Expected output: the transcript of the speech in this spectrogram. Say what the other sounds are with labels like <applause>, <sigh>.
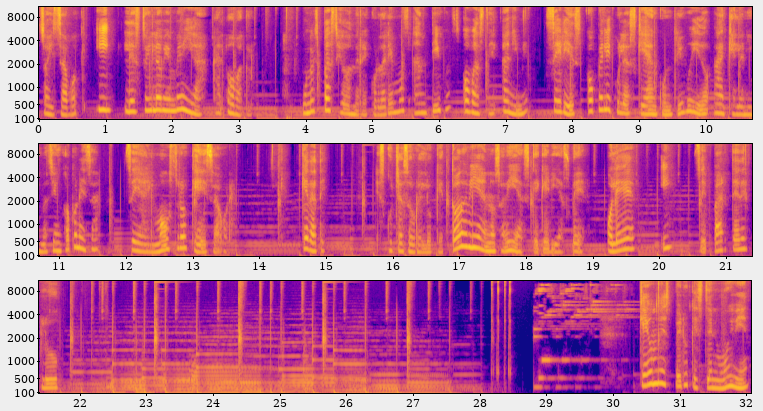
soy Sabok y les doy la bienvenida al OVA Club, un espacio donde recordaremos antiguas OVAs del anime, series o películas que han contribuido a que la animación japonesa sea el monstruo que es ahora. Quédate, escucha sobre lo que todavía no sabías que querías ver o leer y sé parte del club. Espero que estén muy bien.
